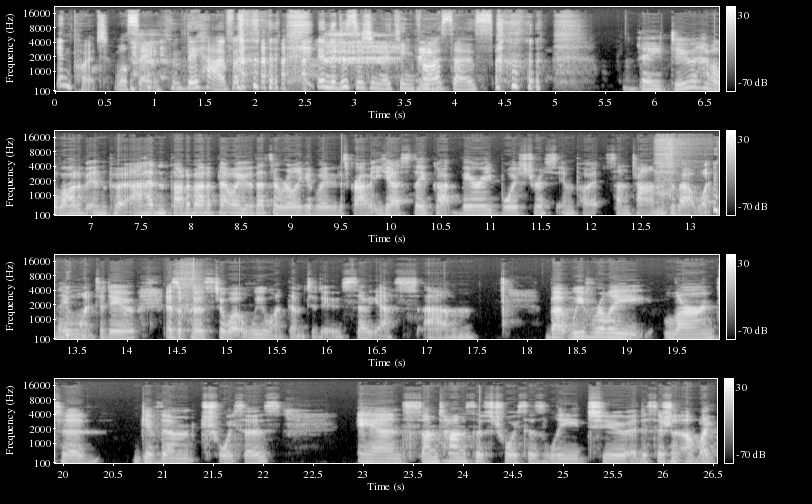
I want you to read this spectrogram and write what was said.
input, we'll say, they have in the decision making process. They do have a lot of input. I hadn't thought about it that way, but that's a really good way to describe it. Yes, they've got very boisterous input sometimes about what they want to do as opposed to what we want them to do. So, yes. Um, but we've really learned to give them choices. And sometimes those choices lead to a decision. Of like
